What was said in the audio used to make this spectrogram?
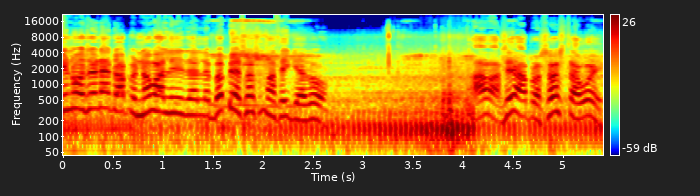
એનો જડે તો આપણે નવા લીધા એટલે બબે ચશ્મા થઈ ગયા જો. આવા છે આપણા સસ્તા હોય.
